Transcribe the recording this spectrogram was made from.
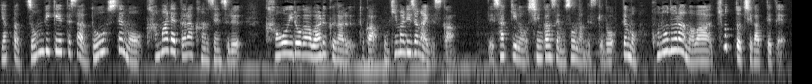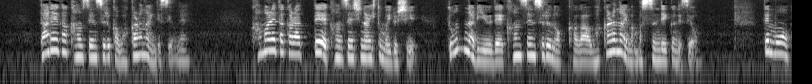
やっぱゾンビ系ってさ、どうしても噛まれたら感染する。顔色が悪くなるとかお決まりじゃないですか。で、さっきの新幹線もそうなんですけど、でもこのドラマはちょっと違ってて、誰が感染するかわからないんですよね。噛まれたからって感染しない人もいるし、どんな理由で感染するのかがわからないまま進んでいくんですよ。でも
